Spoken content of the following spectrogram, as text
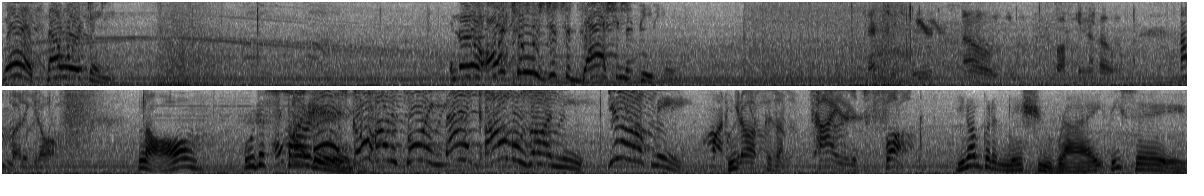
Yes, not working. And no, no, R2 is just a dash into people. That's just weird. Oh, you fucking hoe. I'm about to get off. No. We just Oh my started. god, Gohan is throwing mad combos on me! Get off me! I'm about to get off because I'm tired as fuck. You know I'm gonna miss you, right? Be safe.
